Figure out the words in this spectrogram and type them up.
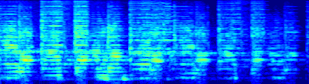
ファンクロスケートファンクロスケートファンクロスケートファンクロスケートファンクロスケート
